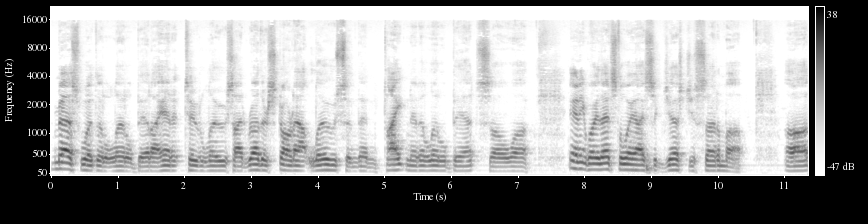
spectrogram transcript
mess with it a little bit. I had it too loose. I'd rather start out loose and then tighten it a little bit. So uh, anyway, that's the way I suggest you set them up. Uh,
